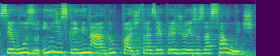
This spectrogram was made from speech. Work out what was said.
seu uso indiscriminado pode trazer prejuízos à saúde.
